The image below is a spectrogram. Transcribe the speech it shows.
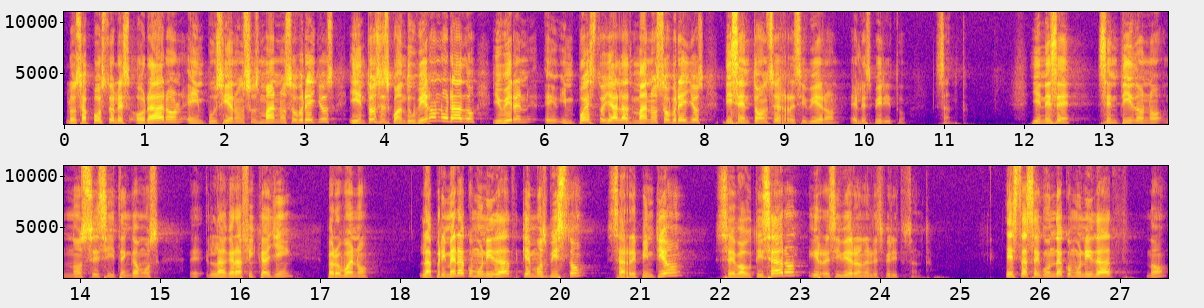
los apóstoles oraron e impusieron sus manos sobre ellos y entonces cuando hubieron orado y hubieran eh, impuesto ya las manos sobre ellos, dice entonces recibieron el Espíritu Santo. Y en ese sentido, no, no sé si tengamos eh, la gráfica allí, pero bueno, la primera comunidad que hemos visto se arrepintió, se bautizaron y recibieron el Espíritu Santo. Esta segunda comunidad, ¿no?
